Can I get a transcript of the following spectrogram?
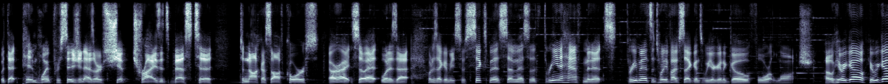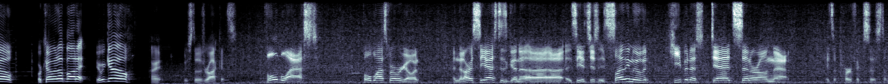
with that pinpoint precision as our ship tries its best to to knock us off course. All right, so at, what is that? What is that gonna be? So six minutes, seven minutes, so three and a half minutes, three minutes and 25 seconds, we are gonna go for launch. Oh, here we go, here we go. We're coming up on it, here we go. All right, boost those rockets. Full blast, full blast where we're going. And that RCS is gonna, uh, uh, see, it's just, it's slightly moving, keeping us dead center on that. It's a perfect system.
